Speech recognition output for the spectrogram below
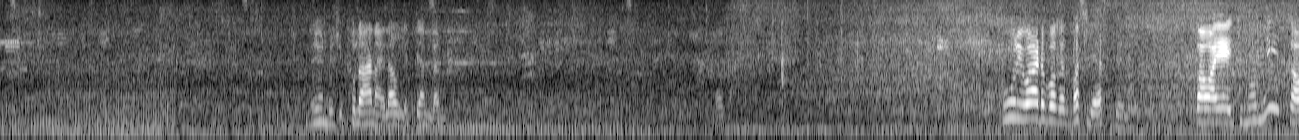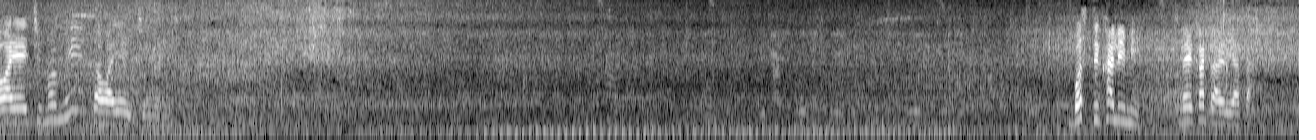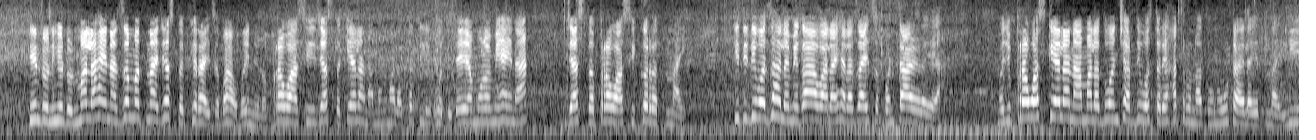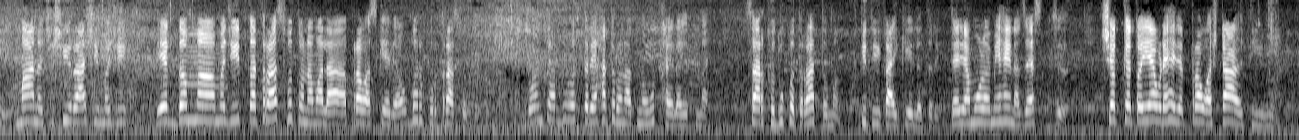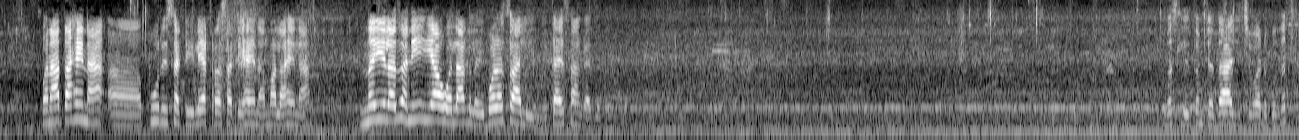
झेंडूची फुलं आणायला लावलेत त्यांना मी. पुरी वाट बघत बसले असते कवा यायची मम्मी? कवा यायची मम्मी? कवा यायची मम्मी? बसते खाली मी. लय कटाळली आता. हिंडून हिंडून मला आहे ना जमत नाही जास्त फिरायचं भाऊ बहिणीनं. प्रवासी जास्त केला ना मग मला तकलीफ होती. त्याच्यामुळं मी आहे ना जास्त प्रवासी करत नाही. किती दिवस झालं मी गावाला ह्याला जायचं पण टाळलं या. म्हणजे प्रवास केला ना मला दोन चार दिवस तरी हातरुणातून उठायला येत नाही. ही मानाची शिर अशी म्हणजे एकदम म्हणजे इतका त्रास होतो ना मला प्रवास केल्यावर भरपूर त्रास होतो. दोन चार दिवस तरी हातरुणातून उठायला येत नाही. सारखं दुखत राहतं मग किती काय केलं तरी. त्याच्यामुळं मी आहे ना जास्त ज- शक्यतो एवढ्या ह्याच्यात प्रवास टाळती मी. पण आता आहे ना पुरीसाठी लेकरासाठी आहे ना मला आहे ना नईला जाणी यावं लागलंय बळच आली मी. काय सांगायचं? ते. बसले तुमच्या दाजीची वाट बघत.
